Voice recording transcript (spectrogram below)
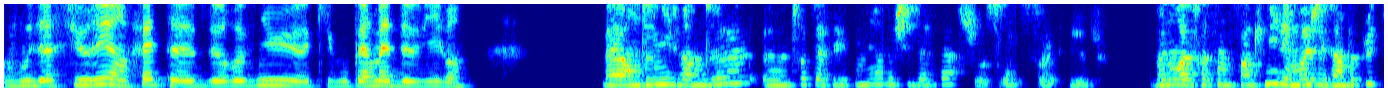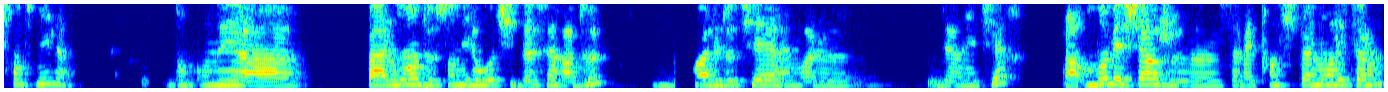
vous assurer en fait de revenus qui vous permettent de vivre? Ben, En 2022, euh, toi, tu as fait combien de chiffre d'affaires? 65 000. Benoît, 65 000 et moi, j'ai fait un peu plus de 30 000. Donc, on est à pas loin de 100 000 euros de chiffre d'affaires à deux moi les deux tiers et moi le, le, dernier tiers. Alors moi mes charges, ça va être principalement les salons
